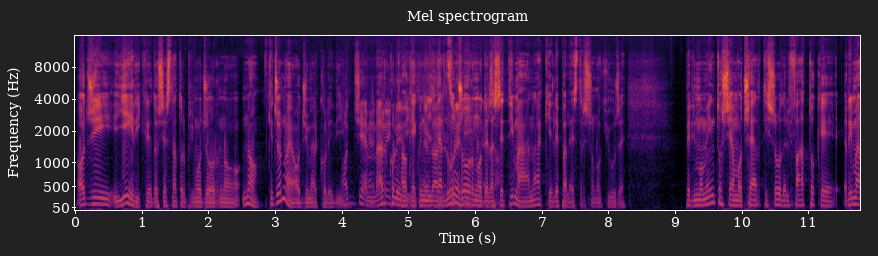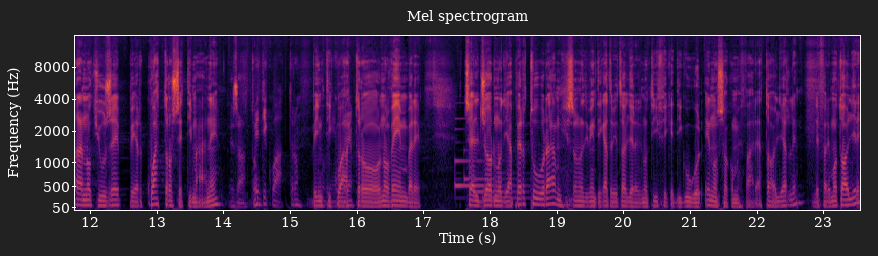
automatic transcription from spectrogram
Oggi, ieri credo sia stato il primo giorno, no, che giorno è oggi? Mercoledì. Oggi è Mercoledì. Ok, quindi è il terzo lunedì, giorno della esatto. settimana che le palestre sono chiuse. Per il momento siamo certi solo del fatto che rimarranno chiuse per quattro settimane, Esatto. 24. 24 novembre c'è il giorno di apertura, mi sono dimenticato di togliere le notifiche di Google e non so come fare a toglierle, le faremo togliere.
